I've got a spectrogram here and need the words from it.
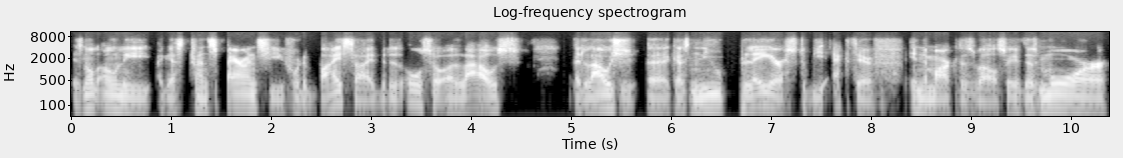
it's not only I guess transparency for the buy side, but it also allows allows uh, I guess new players to be active in the market as well. So if there's more,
